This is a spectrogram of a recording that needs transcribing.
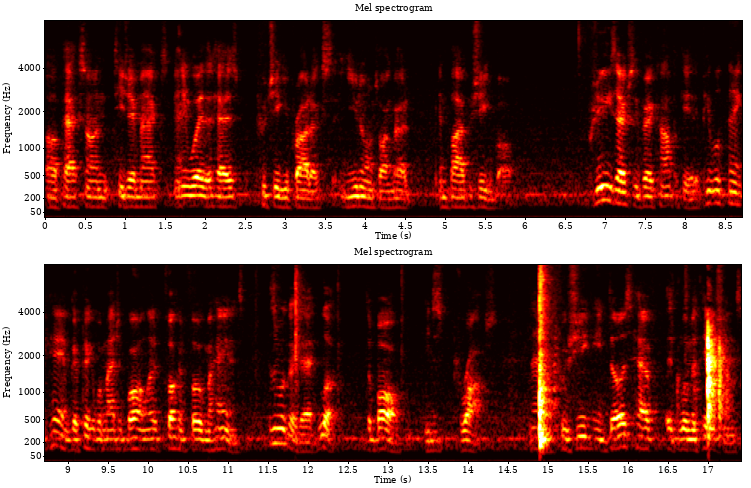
uh, PacSun, TJ Maxx, anywhere that has Fushigi products, you know what I'm talking about, and buy a Fushigi ball. Fushigi is actually very complicated. People think, hey, I'm gonna pick up a magic ball and let it fucking float in my hands. It doesn't work like that. Look, a ball. It just drops. Now, Fushigi does have limitations.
